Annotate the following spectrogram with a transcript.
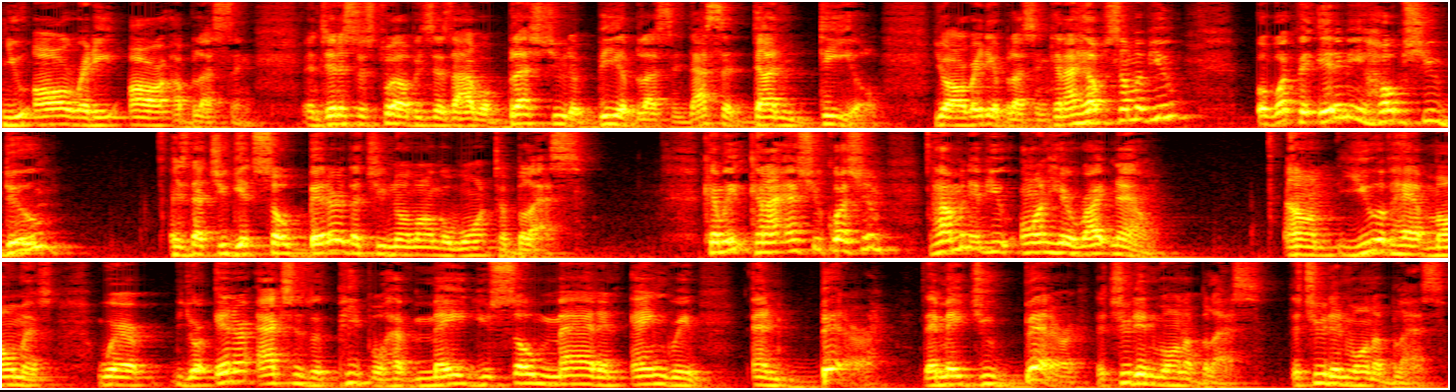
You already are a blessing. In Genesis 12, he says, I will bless you to be a blessing. That's a done deal. You're already a blessing. Can I help some of you? But what the enemy hopes you do is that you get so bitter that you no longer want to bless. Can we can I ask you a question? How many of you on here right now um, you have had moments where your interactions with people have made you so mad and angry and bitter. They made you bitter that you didn't want to bless. That you didn't want to bless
